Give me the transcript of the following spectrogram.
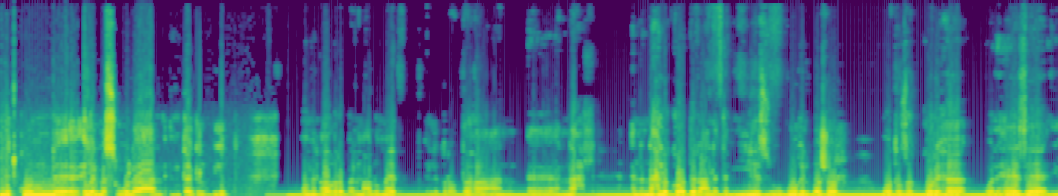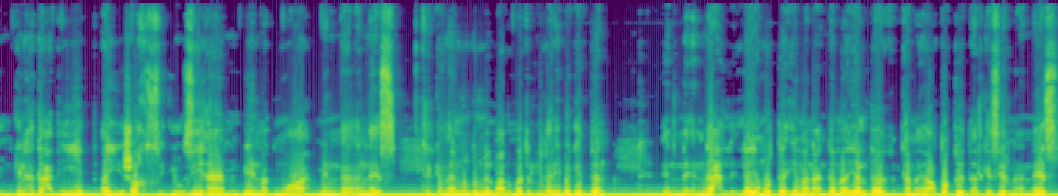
بتكون هي المسؤولة عن إنتاج البيض. ومن أغرب المعلومات اللي قرأتها عن النحل أن النحل قادر على تمييز وجوه البشر وتذكرها ولهذا يمكنها تحديد أي شخص يؤذيها من بين مجموعة من الناس. كمان من ضمن المعلومات الغريبة جدا إن النحل لا يموت دائما عندما يلدغ كما يعتقد الكثير من الناس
